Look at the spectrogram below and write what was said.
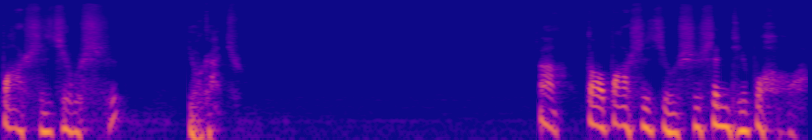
八十九十有感觉啊。到八十九十，身体不好啊，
